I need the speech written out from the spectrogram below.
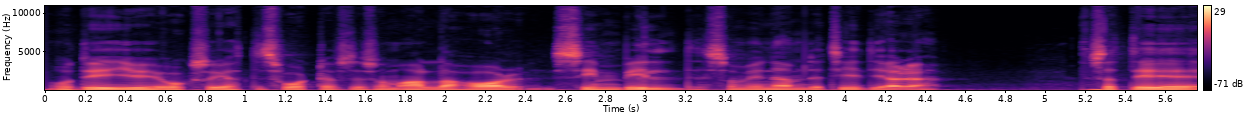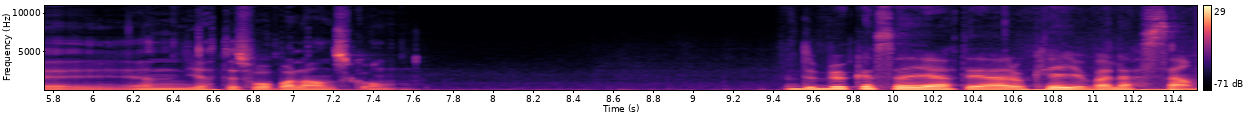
Och det är ju också jättesvårt eftersom alla har sin bild som vi nämnde tidigare. Så det är en jättesvår balansgång. Du brukar säga att det är okej okay att vara ledsen.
